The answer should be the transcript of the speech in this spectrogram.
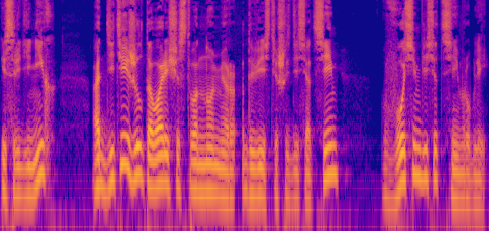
И среди них от детей жил товарищество номер 267 87 рублей.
